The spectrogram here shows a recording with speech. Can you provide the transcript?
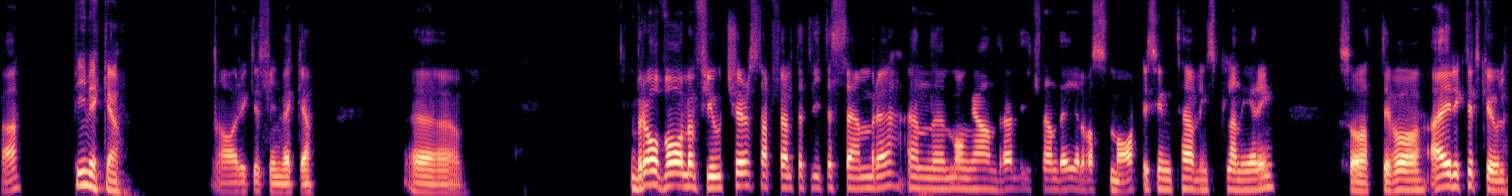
Va? Fin vecka. Ja, riktigt fin vecka. Uh, bra val av future, startfältet lite sämre än eh, många andra liknande, eller var smart i sin tävlingsplanering. Så att det var nej, riktigt kul.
